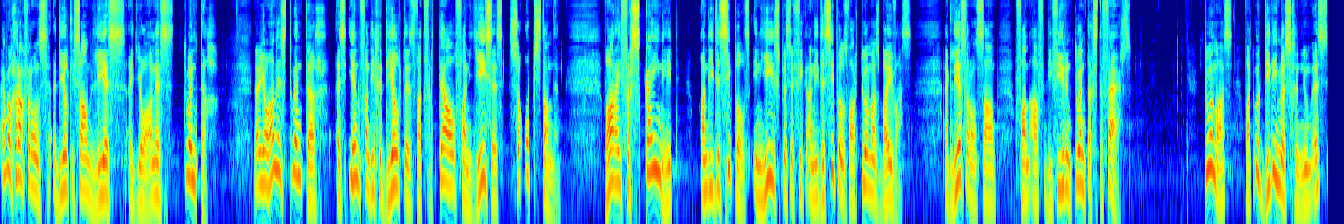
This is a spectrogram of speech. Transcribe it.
Ek wil graag vir ons 'n deeltjie saam lees uit Johannes 20. Nou Johannes 20 is een van die gedeeltes wat vertel van Jesus se opstanding. Waar hy verskyn het aan die disippels en hier spesifiek aan die disippels waar Thomas by was. Ek lees vir ons saam vanaf die 24ste vers. Thomas, wat ook Didimus genoem is,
